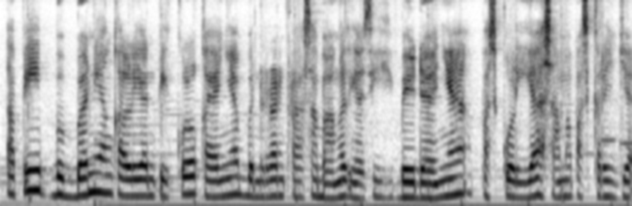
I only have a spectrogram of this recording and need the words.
Tapi beban yang kalian pikul kayaknya beneran kerasa banget gak sih? Bedanya pas kuliah sama pas kerja.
